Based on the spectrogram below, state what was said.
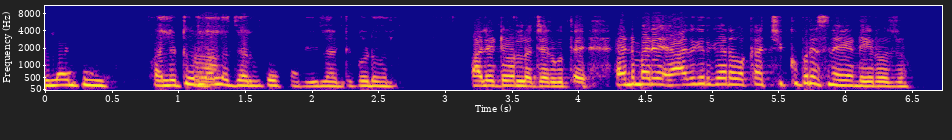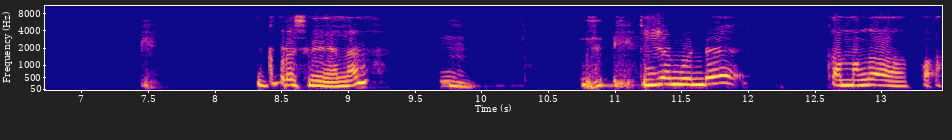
ఇలాంటి పల్లెటూర్లలో జరుగుతాయి సార్ ఇలాంటి గొడవలు. పల్లెటూరులో జరుగుతాయి. అండ్ మరి యాదగిరి గారు ఒక చిక్కు ప్రశ్న వేయండి ఈ రోజు ఇంక ప్రశ్న వేయాలా? తీయంగా ఉండే కమ్మంగా ప-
